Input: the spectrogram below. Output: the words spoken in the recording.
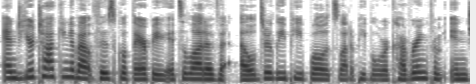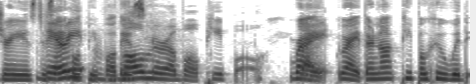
And you're talking about physical therapy. It's a lot of elderly people. It's a lot of people recovering from injuries, Very disabled people. These- vulnerable people. right, right. They're not people who would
